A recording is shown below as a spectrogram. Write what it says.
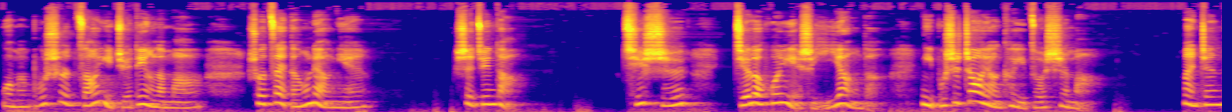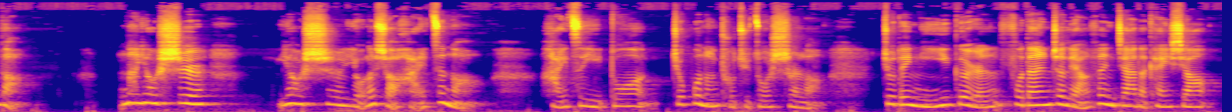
我们不是早已决定了吗？说再等两年。”世君道。其实结了婚也是一样的，你不是照样可以做事吗？”曼桢道：“那要是要是有了小孩子呢？孩子一多就不能出去做事了，就得你一个人负担这两份家的开销。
